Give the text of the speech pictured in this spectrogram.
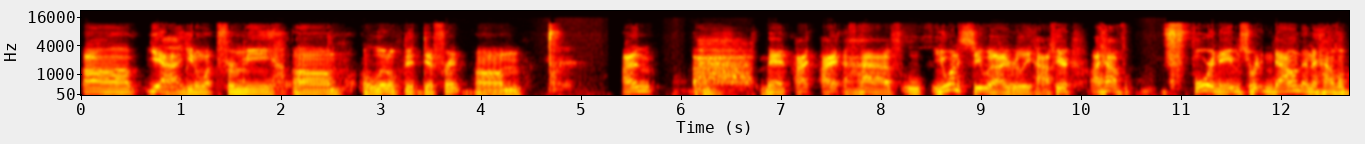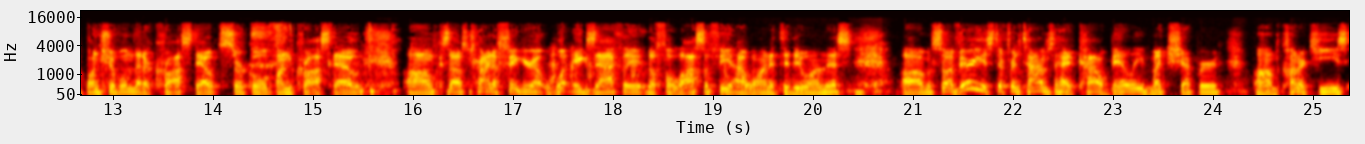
Uh, yeah, you know what? For me, um, a little bit different. Um, I'm, uh, man, I, I have, you want to see what I really have here? I have four names written down and I have a bunch of them that are crossed out, circled, uncrossed out. Um, cause I was trying to figure out what exactly the philosophy I wanted to do on this. Um, so at various different times I had Kyle Baillie, Mike Shepard, um, Conor Keys.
